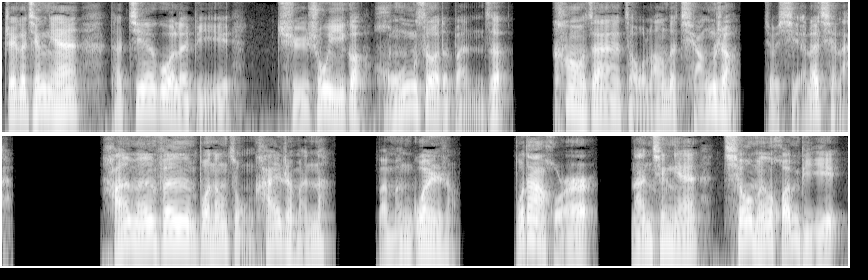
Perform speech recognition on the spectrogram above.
这个青年他接过了笔，取出一个红色的本子，靠在走廊的墙上就写了起来。韩文芬不能总开着门呢，把门关上。不大会儿。男青年敲门还笔，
